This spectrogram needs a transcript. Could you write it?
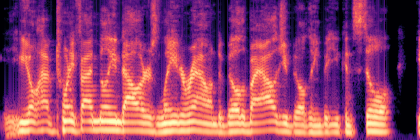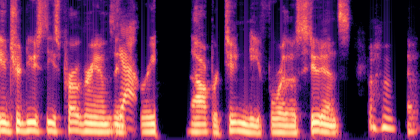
you don't have $25 million laying around to build a biology building, but you can still introduce these programs and yeah. create the opportunity for those students mm-hmm. that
